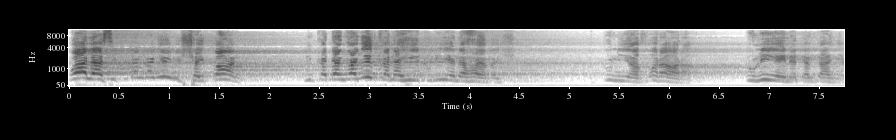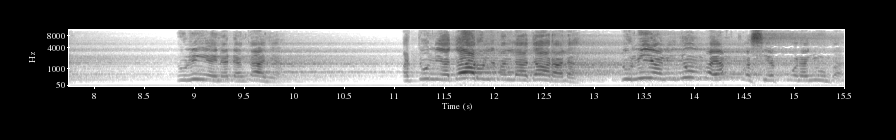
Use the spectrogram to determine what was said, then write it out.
Wala asikudanganyeni shaitani. Mkadanganyika na hii dunia na haya maisha. Dunia gharara. Dunia inadanganya dunia inadanganya. Adunia daru liman la dara la dunia ni nyumba ya mtu asiyekuwa na nyumba.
